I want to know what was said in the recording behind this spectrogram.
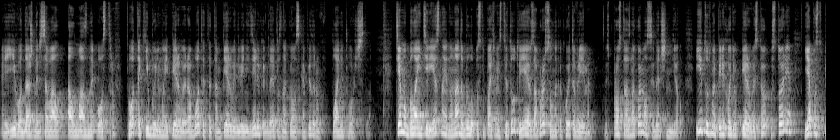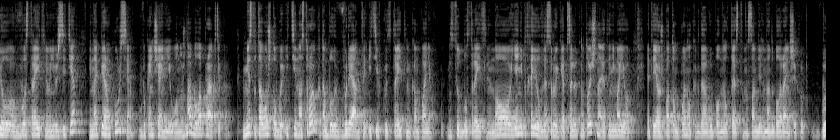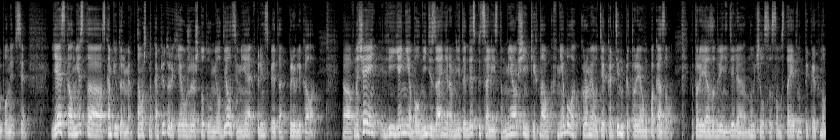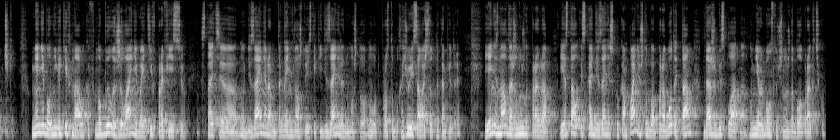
и вот даже нарисовал алмазный остров. Вот такие были мои первые работы, это там первые две недели, когда я познакомился с компьютером в плане творчества. Тема была интересная, но надо было поступать в институт, и я ее забросил на какое-то время. То есть просто ознакомился и дальше не делал. И тут мы переходим к первой истории. Я поступил в строительный университет, и на первом курсе, в окончании его, нужна была практика. Вместо того, чтобы идти на стройку, там были варианты идти в какую-то строительную компанию, институт был строительный, но я не подходил для стройки абсолютно точно, это не мое. Это я уже потом понял, когда выполнил тесты. На самом деле надо было раньше их выполнить все. Я искал место с компьютерами, потому что на компьютерах я уже что-то умел делать, и меня, в принципе, это привлекало. А, Вначале ли я не был ни дизайнером, ни 3D-специалистом, у меня вообще никаких навыков не было, кроме вот тех картинок, которые я вам показывал, которые я за две недели научился самостоятельно тыкая кнопочки. У меня не было никаких навыков, но было желание войти в профессию – стать э, ну, дизайнером. Тогда я не знал, что есть такие дизайнеры, думал, что ну, вот, просто хочу рисовать что-то на компьютере. И я не знал даже нужных программ. И я стал искать дизайнерскую компанию, чтобы поработать там даже бесплатно. Ну, мне в любом случае нужна была практику.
